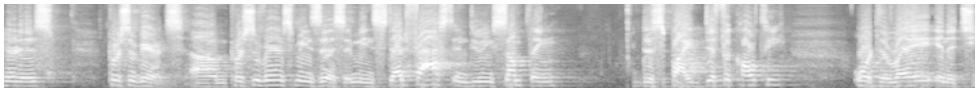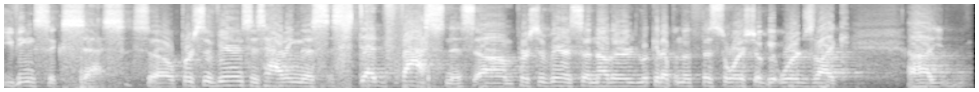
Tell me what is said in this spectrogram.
Here it is, perseverance. Um, perseverance means this. It means steadfast in doing something despite difficulty or delay in achieving success. So perseverance is having this steadfastness. Um, perseverance, another, look it up in the thesaurus, you'll get words like uh,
